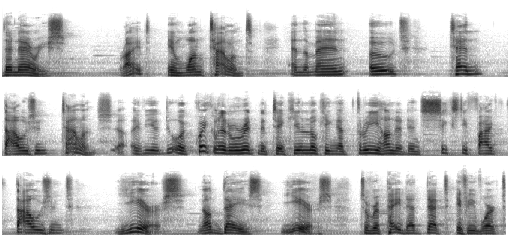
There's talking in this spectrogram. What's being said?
denarii, right? In one talent. And the man owed 10 thousand talents. Uh, if you do a quick little arithmetic, you're looking at 365,000 years, not days, years, to repay that debt if he worked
